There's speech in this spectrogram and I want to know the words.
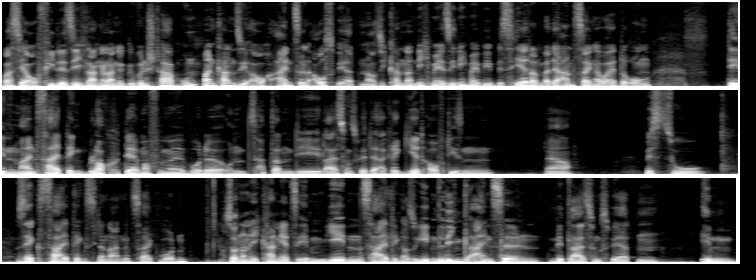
Was ja auch viele sich lange, lange gewünscht haben und man kann sie auch einzeln auswerten. Also ich kann dann nicht mehr, sie nicht mehr wie bisher dann bei der Anzeigenerweiterung den mein Sidelink-Block, der immer verwendet wurde und habe dann die Leistungswerte aggregiert auf diesen, ja, bis zu sechs Sitelinks, die dann angezeigt wurden, sondern ich kann jetzt eben jeden Sitelink, also jeden Link einzeln mit Leistungswerten im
